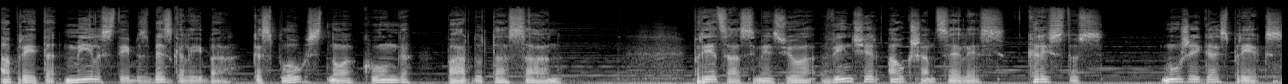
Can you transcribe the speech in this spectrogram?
aprīta mīlestības bezgalībā, kas plūst no kunga pārdotā sāna. Priecāsimies, jo viņš ir augšām cēlies, Kristus, mūžīgais prieks.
